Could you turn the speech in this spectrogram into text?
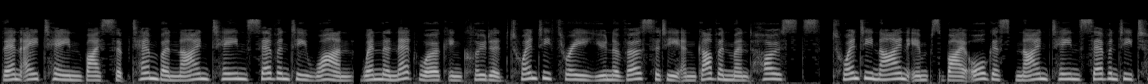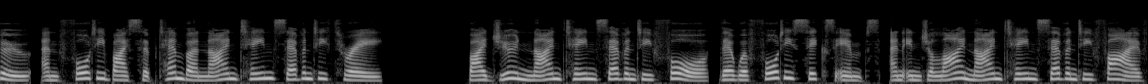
then 18 by September 1971 when the network included 23 university and government hosts, 29 IMPs by August 1972, and 40 by September 1973. By June 1974, there were 46 IMPs, and in July 1975,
